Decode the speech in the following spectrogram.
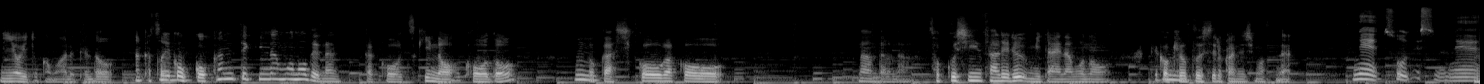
匂いとかもあるけど、うん、なんかそういうこう五感的なものでなんかこう月の行動とか思考がこう、うん、なんだろうな促進されるみたいなものを結構共通してる感じしますね。うん、ねそうですよね。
